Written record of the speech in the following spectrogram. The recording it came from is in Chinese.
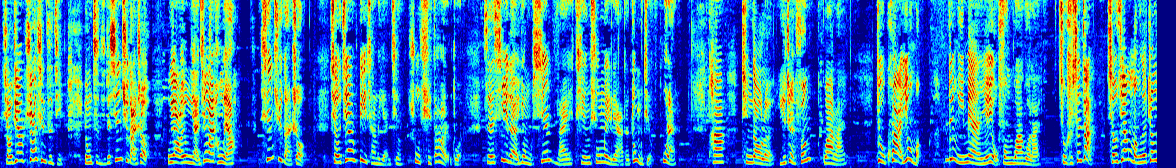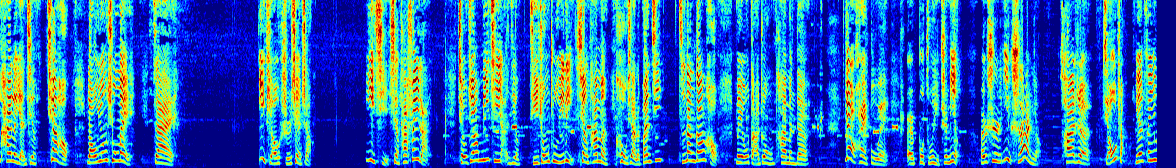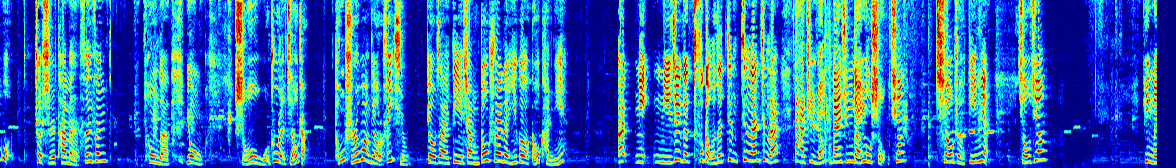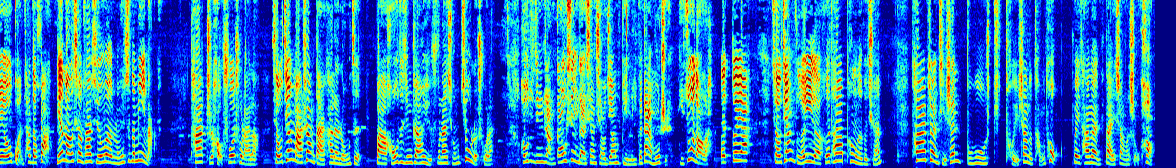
小江，相信自己，用自己的心去感受，不要用眼睛来衡量。先去感受。”小江闭上了眼睛，竖起大耳朵，仔细的用心来听兄妹俩的动静。忽然，他听到了一阵风刮来，又快又猛。另一面也有风刮过来。就是现在，小江猛地睁开了眼睛，恰好老鹰兄妹在一条直线上，一起向他飞来。小江眯起眼睛，集中注意力，向他们扣下了扳机。子弹刚好没有打中他们的要害部位，而不足以致命。而是一石二鸟，擦着脚掌边飞过。这时，他们纷纷痛的用手捂住了脚掌，同时忘掉了飞行，掉在地上都摔了一个狗啃泥。哎，你你这个土狗子，竟竟然竟然！大智仍不甘心的用手枪敲着地面，小江。并没有管他的话，连忙向他询问笼子的密码。他只好说出来了。小江马上打开了笼子，把猴子警长与弗兰熊救了出来。猴子警长高兴地向小江比了一个大拇指：“你做到了！”“呃，对呀。”小江得意地和他碰了个拳。他站起身，不顾腿上的疼痛，为他们戴上了手铐。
